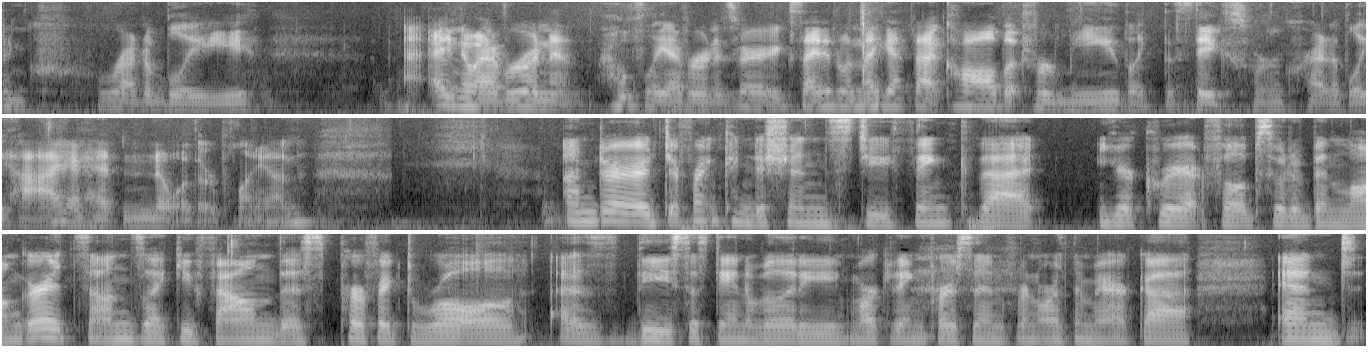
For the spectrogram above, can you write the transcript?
incredibly I know everyone, hopefully everyone is very excited when they get that call, but for me, like the stakes were incredibly high. I had no other plan. Under different conditions, do you think that your career at Philips would have been longer? It sounds like you found this perfect role as the sustainability marketing person for North America. And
